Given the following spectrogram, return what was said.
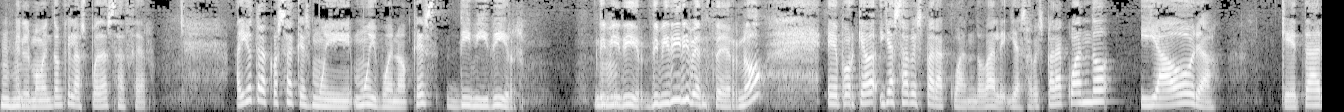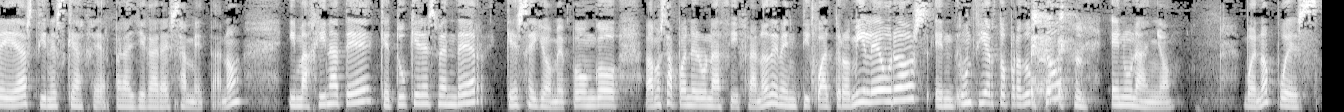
en el momento en que las puedas hacer. Hay otra cosa que es muy, muy bueno, que es dividir. Dividir, dividir y vencer, ¿no? Eh, porque ya sabes para cuándo, ¿vale? Ya sabes para cuándo y ahora qué tareas tienes que hacer para llegar a esa meta, ¿no? Imagínate que tú quieres vender, qué sé yo, me pongo, vamos a poner una cifra, ¿no? De 24.000 euros en un cierto producto en un año. Bueno, pues,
